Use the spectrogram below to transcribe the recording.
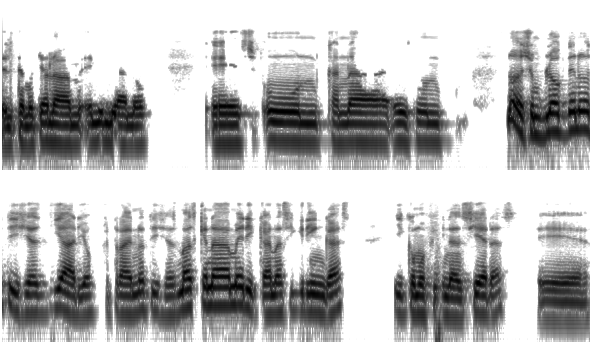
el, tema que hablaba Emiliano, es un canal, es un, no, es un blog de noticias diario que trae noticias más que nada americanas y gringas y como financieras. Eh,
